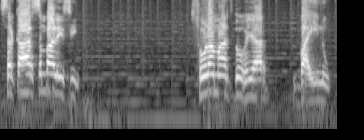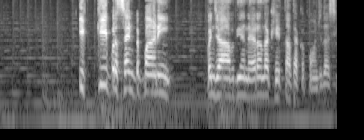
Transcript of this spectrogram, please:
ਸਰਕਾਰ ਸੰਭਾਲੀ ਸੀ 16 ਮਾਰਚ 2022 ਨੂੰ 21% ਪਾਣੀ ਪੰਜਾਬ ਦੀਆਂ ਨਹਿਰਾਂ ਦਾ ਖੇਤਾਂ ਤੱਕ ਪਹੁੰਚਦਾ ਸੀ।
